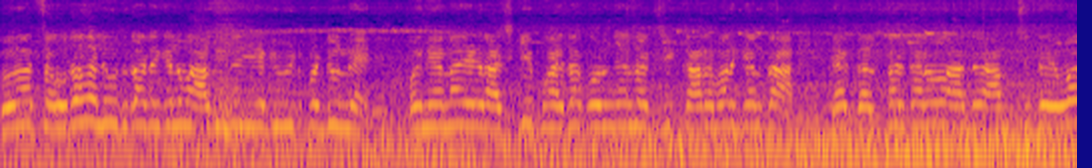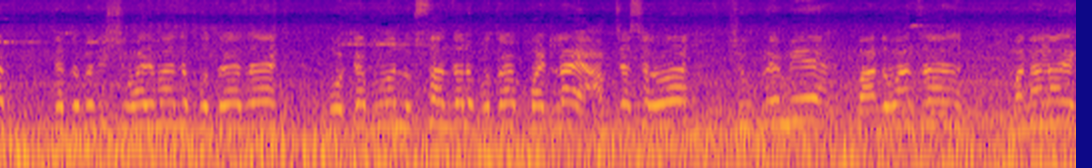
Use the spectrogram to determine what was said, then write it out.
दोन हजार चौदा साली उद्घाटन केलं मग अजून एक वीट पडली नाही पण यांना एक राजकीय फायदा करून घेण्यासाठी कारभार केला त्या गलताकारावर आज आमचे दैवत छत्रपती शिवाजी महाराज पुतळ्याचं मोठ्या प्रमाणात नुकसान झालं पुतळा पडलाय. आमच्या सर्व शिवप्रेमी बांधवांचा मनाला एक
